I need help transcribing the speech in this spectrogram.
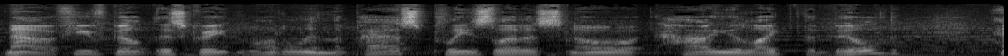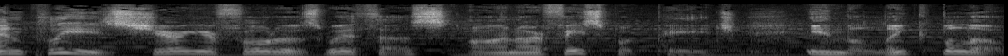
Now, if you've built this great model in the past, please let us know how you liked the build, and please share your photos with us on our Facebook page in the link below.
